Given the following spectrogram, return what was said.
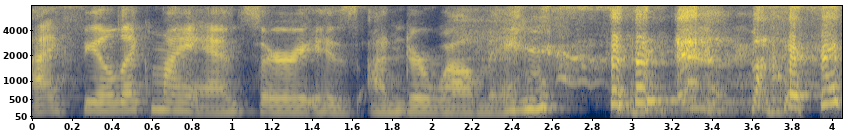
I feel like my answer is underwhelming.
